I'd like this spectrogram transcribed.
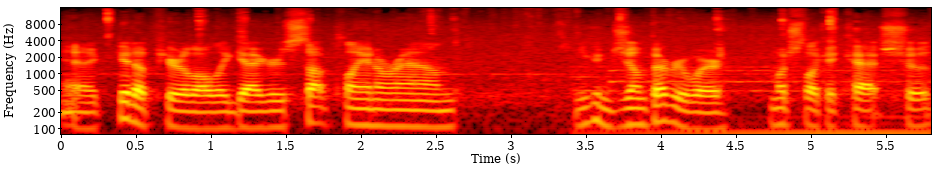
Yeah, get up here, lollygaggers. Stop playing around. You can jump everywhere, much like a cat should.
